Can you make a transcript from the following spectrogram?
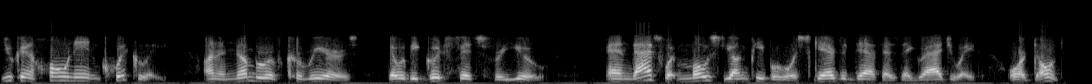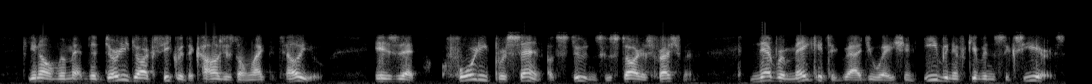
you can hone in quickly on a number of careers that would be good fits for you. And that's what most young people who are scared to death as they graduate or don't you know, the dirty dark secret that colleges don't like to tell you is that 40% of students who start as freshmen never make it to graduation, even if given six years.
